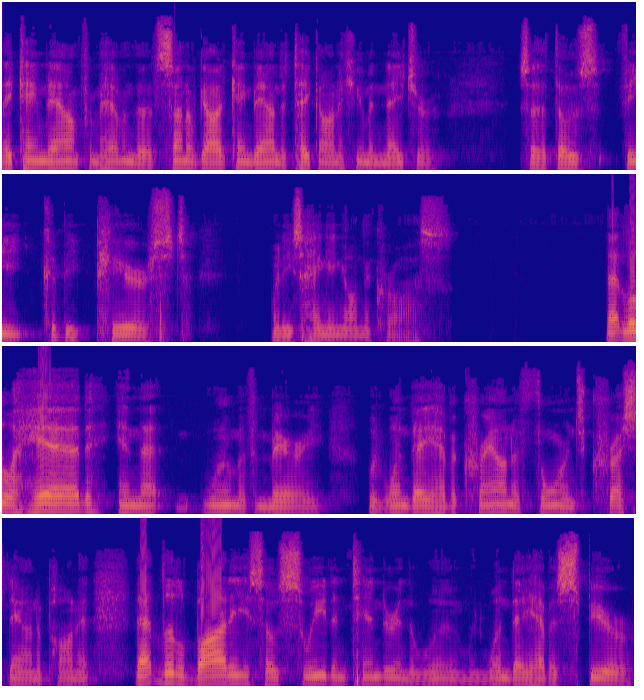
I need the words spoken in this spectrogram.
they came down from heaven. The Son of God came down to take on a human nature so that those feet could be pierced when he's hanging on the cross. That little head in that womb of Mary would one day have a crown of thorns crushed down upon it. That little body, so sweet and tender in the womb, would one day have a spear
